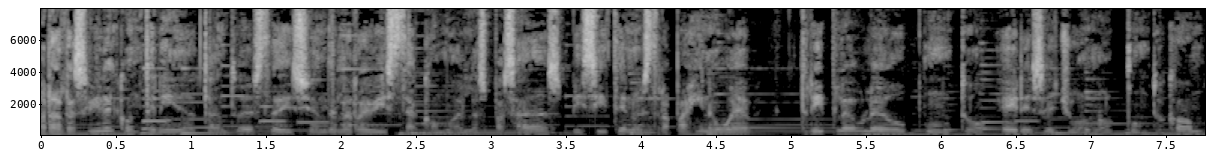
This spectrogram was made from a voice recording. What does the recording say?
Para recibir el contenido tanto de esta edición de la revista como de las pasadas, visite nuestra página web www.rsjournal.com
